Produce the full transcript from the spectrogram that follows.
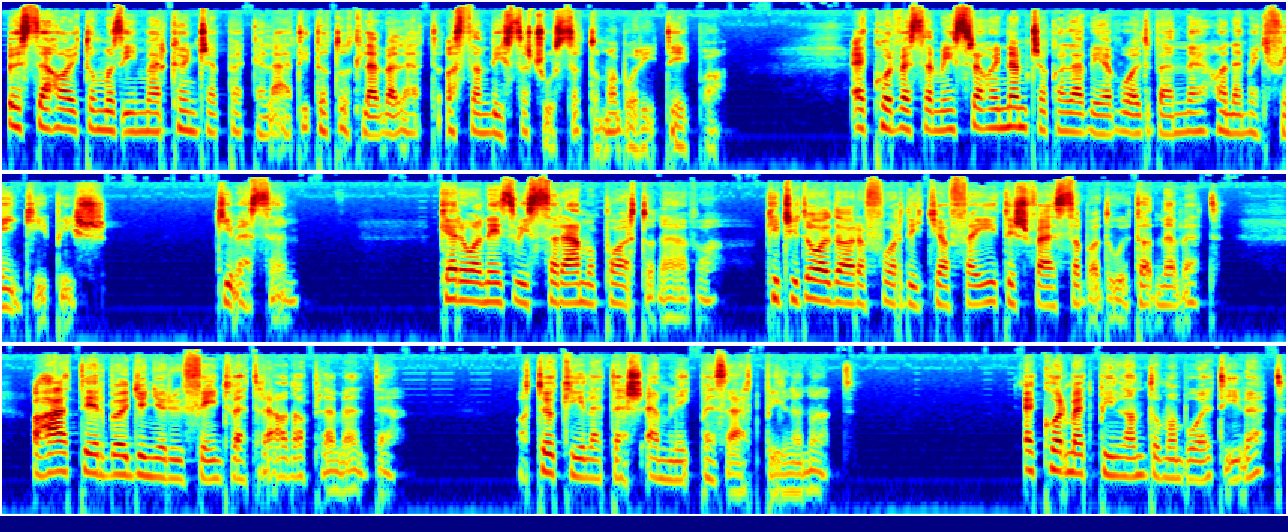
Összehajtom az immár könycseppekkel átitatott levelet, aztán visszacsúsztatom a borítékba. Ekkor veszem észre, hogy nem csak a levél volt benne, hanem egy fénykép is. Kiveszem. Kerol néz vissza rám a parton állva. Kicsit oldalra fordítja a fejét, és felszabadultad nevet. A háttérből gyönyörű fényt vet rá a naplemente. A tökéletes emlékbezárt pillanat. Ekkor megpillantom a boltívet.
